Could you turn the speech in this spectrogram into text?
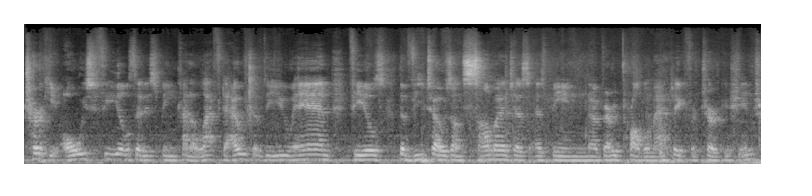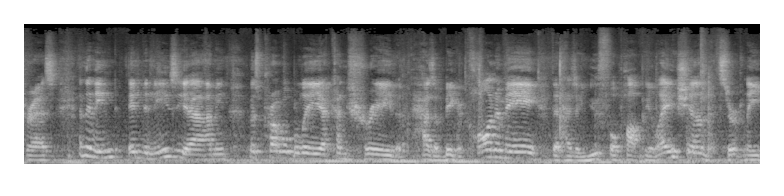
Turkey always feels that it's being kind of left out of the UN, feels the vetoes on summit as, as being uh, very problematic for Turkish interests. And then in Indonesia, I mean, was probably a country that has a big economy, that has a youthful population, that certainly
